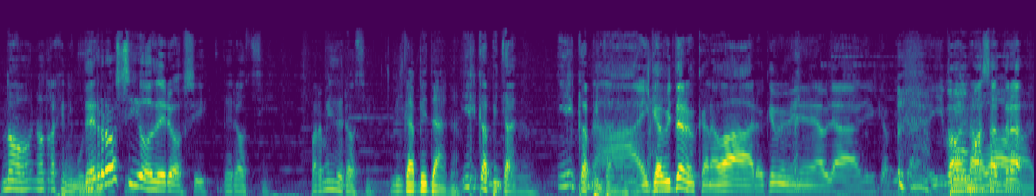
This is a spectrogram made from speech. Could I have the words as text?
No, no traje ninguno. ¿De Rossi o de Rossi? De Rossi. Para mí es de Rossi. El capitano. Y el capitano. Y el capitano. Ah, el capitano es Canavaro. ¿Qué me vienen a hablar del capitano? Y vamos más atrás.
